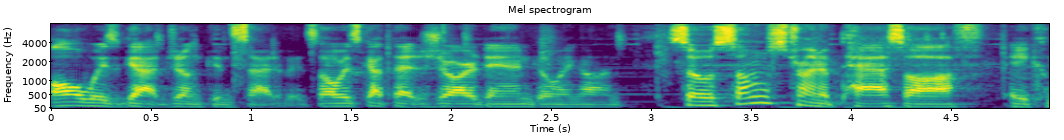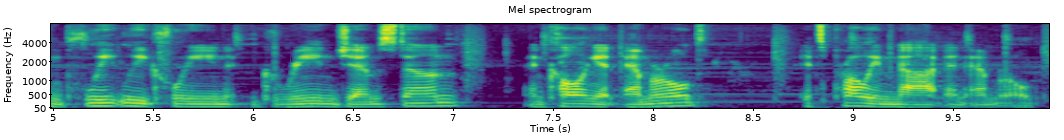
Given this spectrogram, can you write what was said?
always got junk inside of it. It's always got that jardin going on. So someone's trying to pass off a completely clean green gemstone and calling it emerald, it's probably not an emerald.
